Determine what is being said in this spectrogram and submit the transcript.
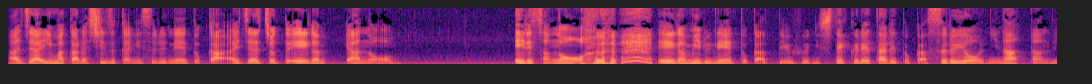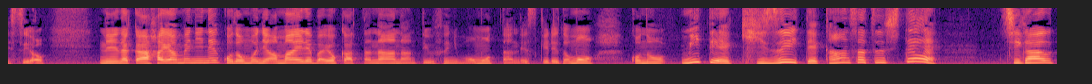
あじゃあ今から静かにするねとかあじゃあちょっと映画あのエリサの 映画見るねとかっていう風にしてくれたりとかするようになったんですよ。ね、だから早めにね子供に甘えればよかったななんていうふうにも思ったんですけれどもこの見て気づいて観察して違う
